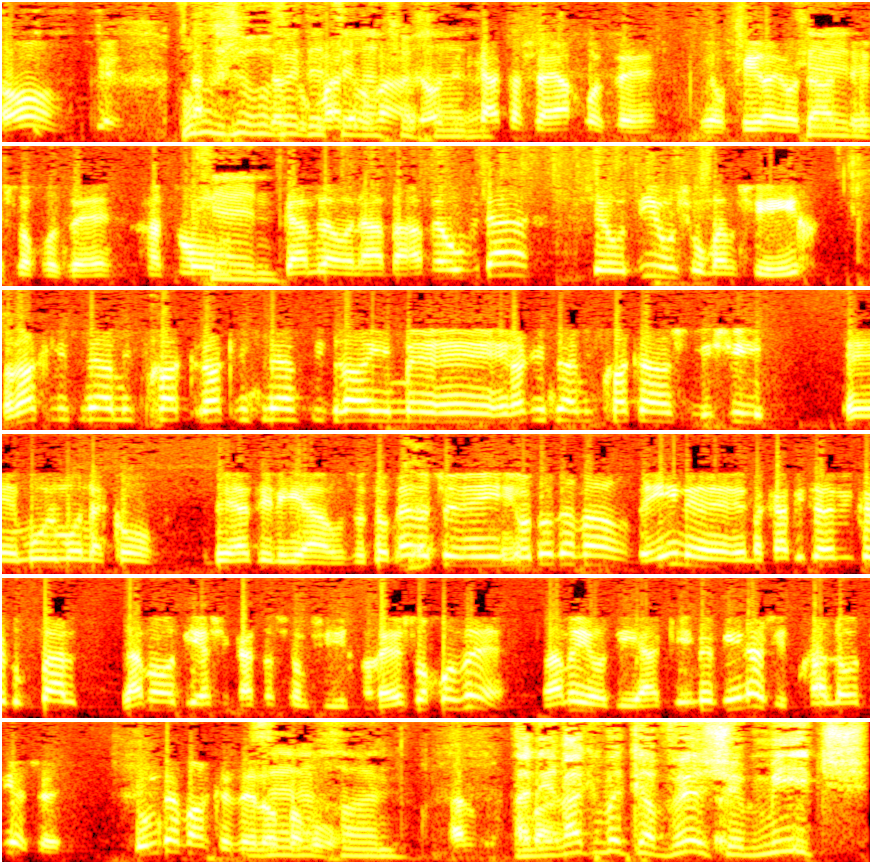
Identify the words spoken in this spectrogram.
או, הוא לא עובד אצל. אף לא אחד. נתקעת שהיה חוזה, אופירה יודעת כן. שיש לו חוזה, חתום כן. גם לעונה הבאה, ועובדה שהודיעו שהוא ממשיך רק לפני המשחק, רק לפני הסדרה עם, אה, רק לפני המשחק השלישי אה, מול מונקו ביד אליהו. זאת אומרת שאותו דבר, והנה מכבי תל אביב כדורסל, למה הודיעה שקטש ממשיך? הרי יש לו חוזה. למה היא הודיעה? כי היא מבינה שהיא צריכה להודיע ששום דבר כזה לא זה ברור. נכון. אני רק מקווה שמיץ',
